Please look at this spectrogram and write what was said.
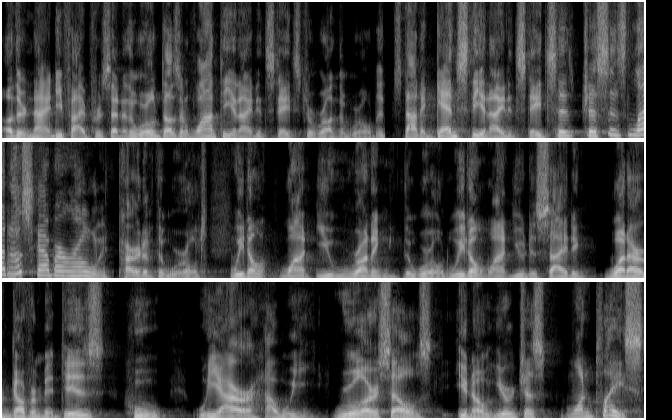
other 95% of the world doesn't want the United States to run the world. It's not against the United States, it just says, let us have our own part of the world. We don't want you running the world. We don't want you deciding what our government is, who we are, how we rule ourselves you know, you're just one place.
